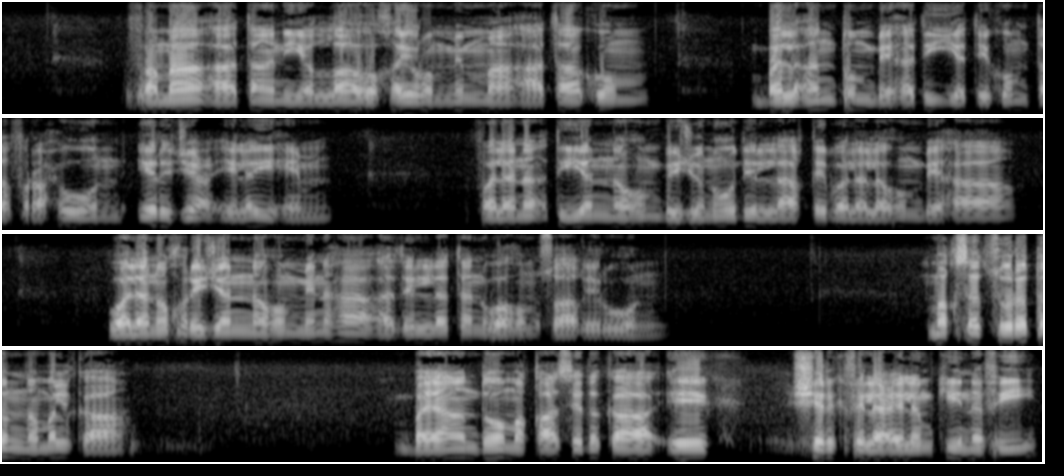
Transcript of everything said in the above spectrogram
فما آتاني الله خير مما آتاكم، بل أنتم بهديتكم تفرحون، ارجع إليهم، فلنأتينهم بجنود لا قبل لهم بها، ولنخرجنهم منها أذلة وهم صاغرون. مقصد صورت النمل کا بیان دو مقاصد کا، ایک شرک فی العلم کی نفی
